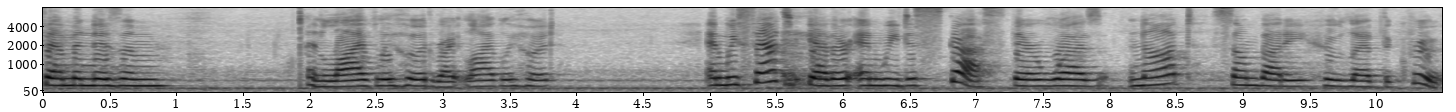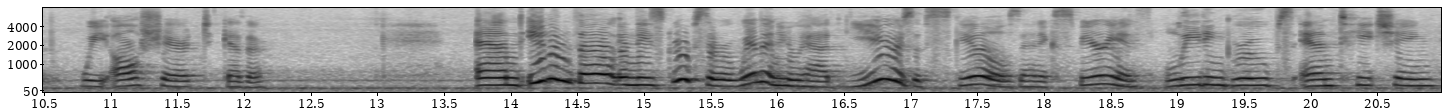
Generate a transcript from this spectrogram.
feminism and livelihood, right livelihood. And we sat together and we discussed. There was not somebody who led the group. We all shared together. And even though in these groups there were women who had years of skills and experience leading groups and teaching,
